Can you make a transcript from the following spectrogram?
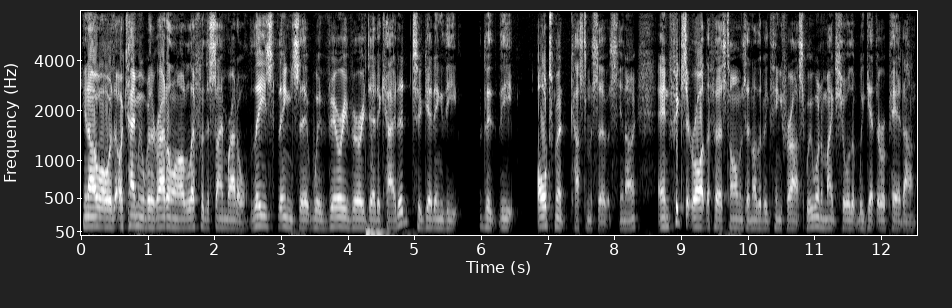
you know, I came in with a rattle and I left with the same rattle. These things that we're very, very dedicated to getting the, the, the ultimate customer service, you know, and fix it right the first time is another big thing for us. We want to make sure that we get the repair done.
